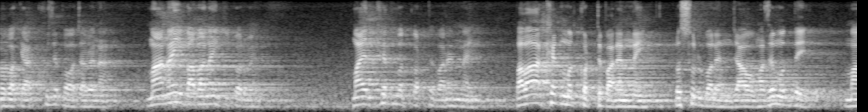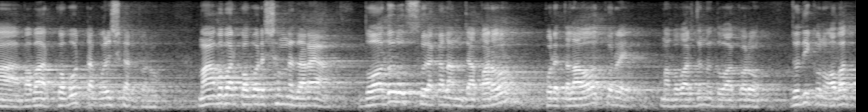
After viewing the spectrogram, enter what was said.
বাবাকে আর খুঁজে পাওয়া যাবে না। মা নাই, বাবা নাই কি করবেন? মায়ের খেদমত করতে পারেন নাই। বাবার খেদমত করতে পারেন নাই। রসুল বলেন, যাও মাঝে মধ্যে মা বাবার কবরটা পরিষ্কার করো। মা বাবার কবরের সামনে দাঁড়ায় দোয়াদর দরুদ, সুরা কালাম যা পারো পরে তেলাওয়াত করে মা বাবার জন্য দোয়া করো। যদি কোনো অবাধ্য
